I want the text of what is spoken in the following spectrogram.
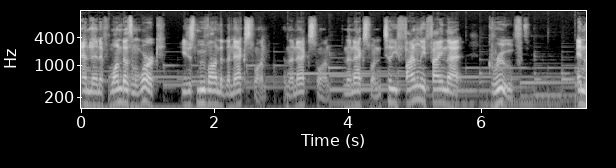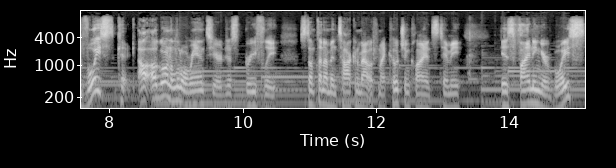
and then if one doesn't work, you just move on to the next one and the next one and the next one until you finally find that groove. And voice, I'll, I'll go on a little rant here just briefly. Something I've been talking about with my coaching clients, Timmy, is finding your voice.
